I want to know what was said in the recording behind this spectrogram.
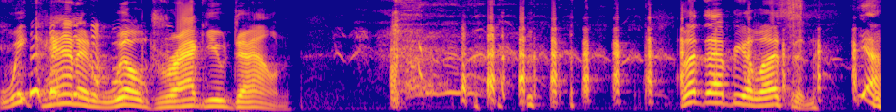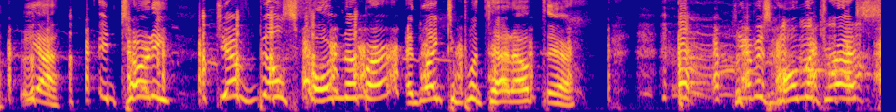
we can and will drag you down. Let that be a lesson. Yeah, yeah. Hey, Toni, do you have Bill's phone number? I'd like to put that out there. Do you have his home address?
